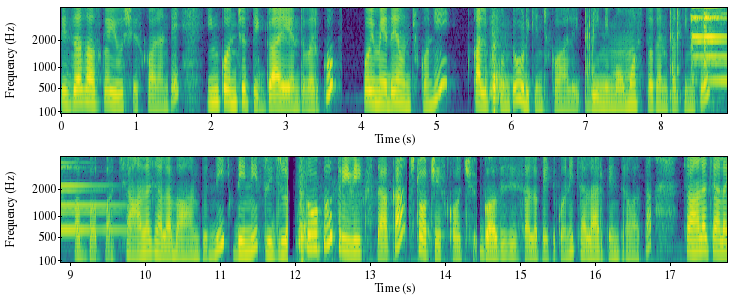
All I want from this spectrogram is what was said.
పిజ్జా సాస్గా యూస్ చేసుకోవాలంటే ఇంకొంచెం తిగ్గా అయ్యేంత వరకు పొయ్యి మీదే ఉంచుకొని కలుపుకుంటూ ఉడికించుకోవాలి. దీన్ని మోమోస్తో కనుక తింటే అబ్బబ్బా! చాలా చాలా బాగుంటుంది. దీన్ని ఫ్రిడ్జ్లో టూ టు త్రీ వీక్స్ దాకా స్టోర్ చేసుకోవచ్చు. గాజు సీసాలో పెట్టుకొని చల్లారిపోయిన తర్వాత చాలా చాలా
